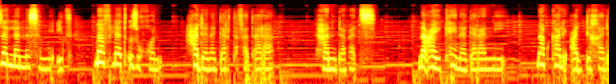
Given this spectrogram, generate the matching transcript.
ዘለኒ ስምዒት መፍለጢ ዝኾን ሓደ ነገር ተፈጠረ። ሃንደበት ንዓይ ከይነገረኒ ናብ ካሊእ ዓዲ ኸደ።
